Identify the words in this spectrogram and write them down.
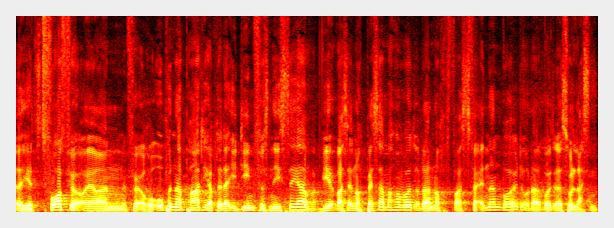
äh, jetzt vor für, euren, für eure Opener-Party? Habt ihr da Ideen fürs nächste Jahr, wie, was ihr noch besser machen wollt oder noch was verändern wollt oder wollt ihr das so lassen?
